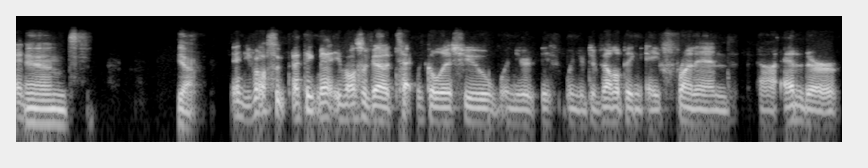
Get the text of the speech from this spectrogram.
And- and And you've also, I think, Matt, you've also got a technical issue when you're if, when you're developing a front end uh, editor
